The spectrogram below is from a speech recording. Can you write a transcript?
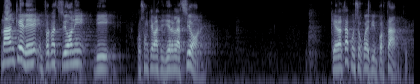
ma anche le informazioni di, possono chiamate di relazione, che in realtà poi sono quelle più importanti.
